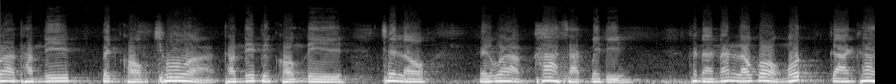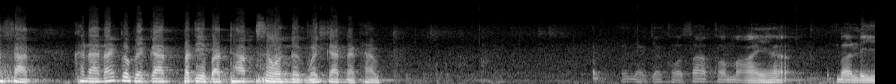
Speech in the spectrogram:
ว่าธรรมนี้เป็นของชั่วธรรมนี้เป็นของดี เช่นเราเห็นว่าฆ่าสัตว์ไม่ดี ขณะนั้นเราก็งดการฆ่าสัตว์ ขณะนั้นก็เป็นการปฏิบัติธรรมโซนหนึ่งเหมือนกันนะครับก็อยากจะขอทราบความหมายฮะบาลี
